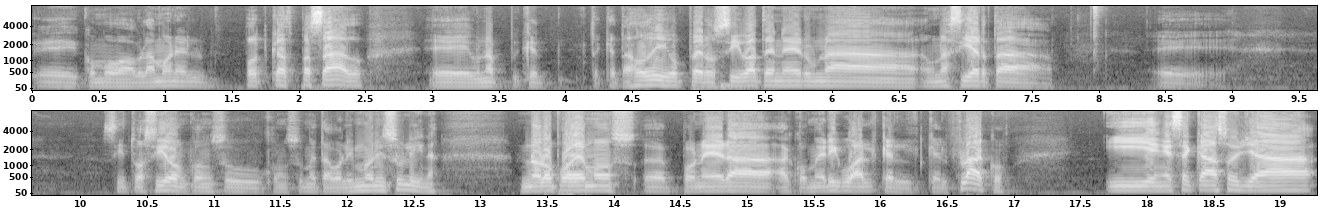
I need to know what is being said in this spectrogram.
eh, como hablamos en el podcast pasado, eh, una, que que está jodido, pero sí va a tener una, cierta eh, situación con su, con su metabolismo de insulina, no lo podemos eh, poner a, comer igual que el, que el flaco. Y en ese caso ya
